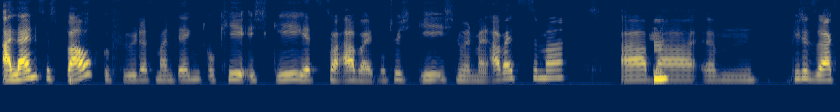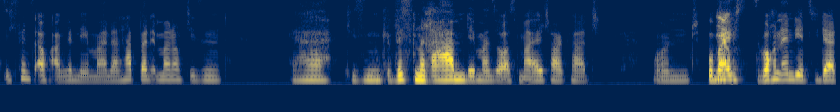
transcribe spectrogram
alleine fürs Bauchgefühl, dass man denkt, okay, ich gehe jetzt zur Arbeit. Natürlich gehe ich nur in mein Arbeitszimmer. Aber mhm. ähm, wie du sagst, ich finde es auch angenehmer. Dann hat man immer noch diesen, ja, diesen gewissen Rahmen, den man so aus dem Alltag hat. Und wobei ja. ich das Wochenende jetzt wieder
